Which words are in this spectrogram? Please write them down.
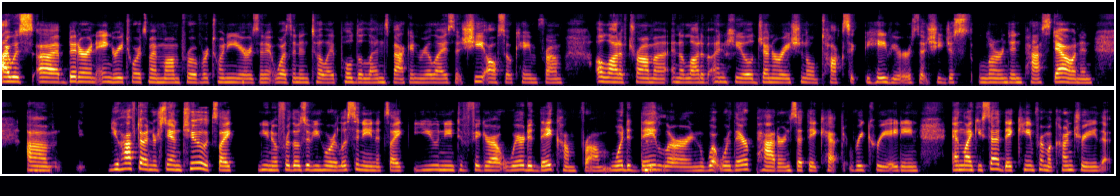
I was uh, bitter and angry towards my mom for over 20 years. And it wasn't until I pulled the lens back and realized that she also came from a lot of trauma and a lot of unhealed generational toxic behaviors that she just learned and passed down. And mm-hmm. um, you have to understand too, it's like you know for those of you who are listening it's like you need to figure out where did they come from what did they mm-hmm. learn what were their patterns that they kept recreating and like you said they came from a country that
